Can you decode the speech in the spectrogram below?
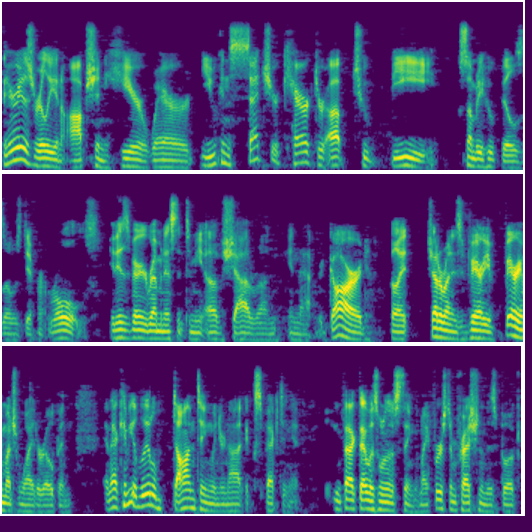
There is really an option here where you can set your character up to be somebody who fills those different roles. It is very reminiscent to me of Shadowrun in that regard, but Shadowrun is very, very much wider open and that can be a little daunting when you're not expecting it. In fact, that was one of those things. My first impression of this book,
